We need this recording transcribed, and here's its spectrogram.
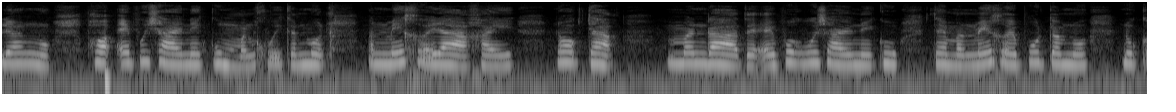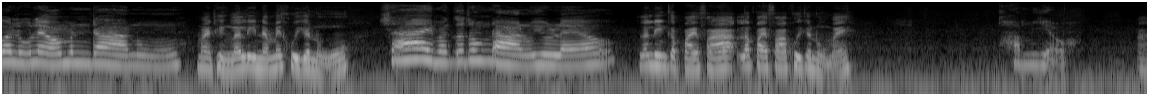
เรื่องหนู เพราะไอ้ผู้ชายในกลุ่มมันคุยกันหมด มันไม่เคยด่าใคร นอกจาก มันด่าแต่ไอ้พวกผู้ชายในกลุ่มแต่มันไม่เคยพูดกับหนู หนูก็รู้แล้วว่ามันด่าหนู หมายถึงละลินนะไม่คุยกับหนู ใช่ มันก็ต้องด่าหนูอยู่แล้วละลินกับปลายฟ้า แล้วปลายฟ้าคุยกับหนูไหมคำเดียว อะ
